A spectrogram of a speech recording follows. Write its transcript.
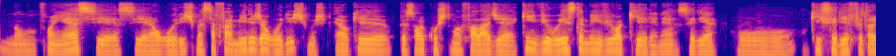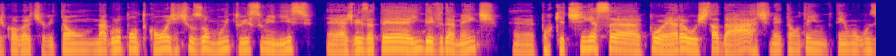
não conhece esse algoritmo, essa família de algoritmos, é o que o pessoal costuma falar de é, quem viu esse também viu aquele, né? Seria o, o que seria filtragem colaborativa. Então, na Globo.com a gente usou muito isso no início, é, às vezes até indevidamente, é, porque tinha essa, pô, era o estado da arte, né? Então tem, tem alguns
